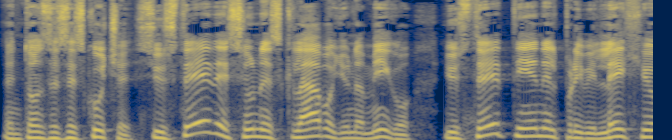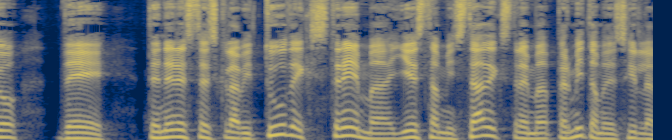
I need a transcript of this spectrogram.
Entonces escuche, si usted es un esclavo y un amigo, y usted tiene el privilegio de tener esta esclavitud extrema y esta amistad extrema, permítame decirle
